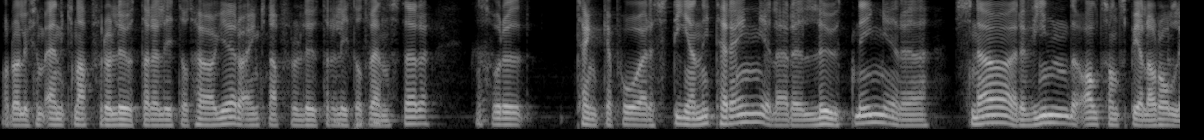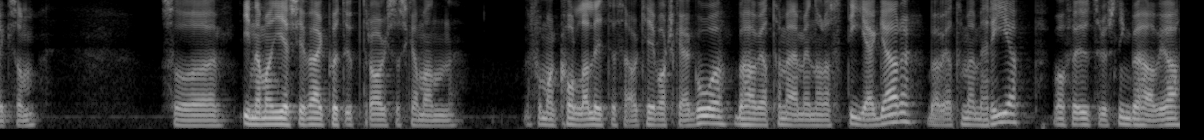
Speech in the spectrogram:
Och du har liksom en knapp för att luta dig lite åt höger och en knapp för att luta dig lite åt vänster. Och så får du tänka på, är det stenig terräng eller är det lutning? Är det snö? Är det vind? Och allt sånt spelar roll liksom. Så innan man ger sig iväg på ett uppdrag så ska man får man kolla lite så här, okej okay, vart ska jag gå? Behöver jag ta med mig några stegar? Behöver jag ta med mig rep? Vad för utrustning behöver jag?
